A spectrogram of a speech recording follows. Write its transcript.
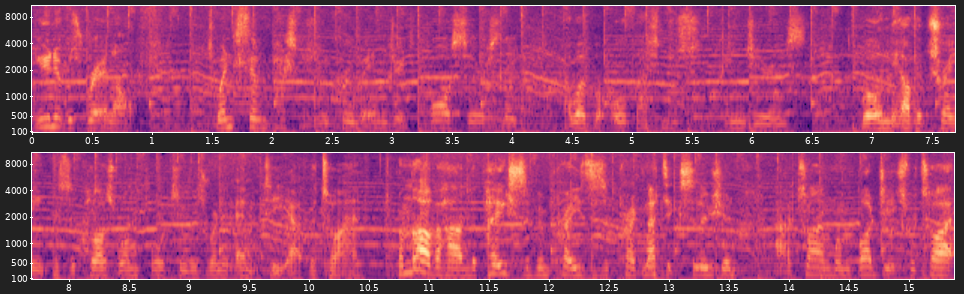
The unit was written off. 27 passengers and crew were injured, four seriously. However, all passengers' injuries were on the other train as the Class 142 was running empty at the time. On the other hand, the Pacers have been praised as a pragmatic solution at a time when budgets were tight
